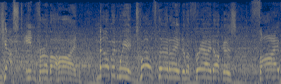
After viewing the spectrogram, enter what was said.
just in for a behind. Melbourne win 12 13 to the Freo Dockers 5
